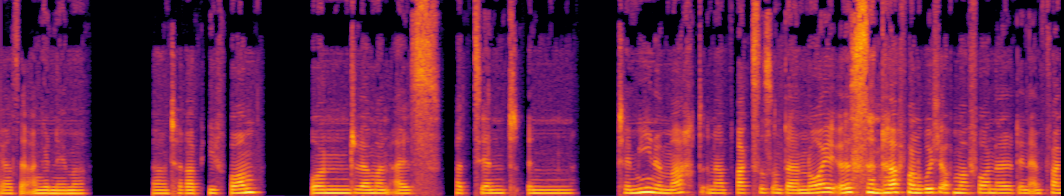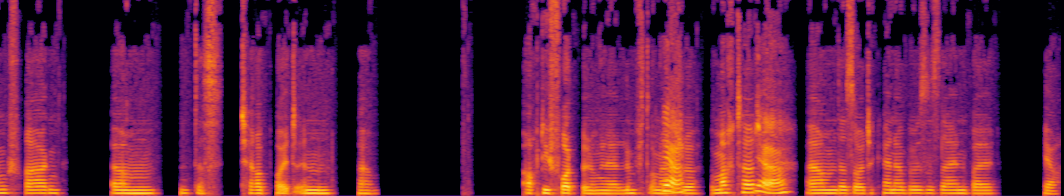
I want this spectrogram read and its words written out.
ja, sehr angenehme äh, Therapieform. Und wenn man als Patient in Termine macht in der Praxis und da neu ist, dann darf man ruhig auch mal vorne den Empfang fragen, ähm, dass Therapeutin ähm, auch die Fortbildung in der Lymphdrainage ja. gemacht hat. Ja. Ähm, da sollte keiner böse sein, weil ja.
